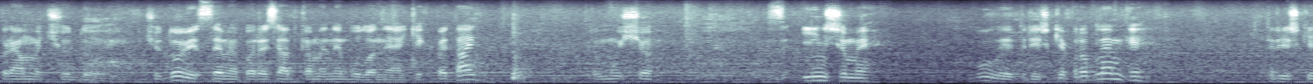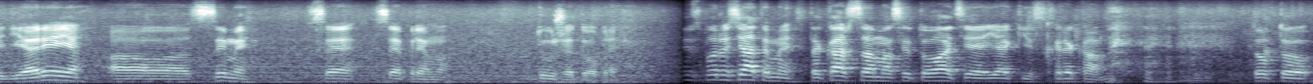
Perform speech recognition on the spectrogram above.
прямо чудові. Чудові з цими поросятками не було ніяких питань, тому що з іншими були трішки проблемки, трішки діарея, а з цими все, все прямо дуже добре. З поросятами така ж сама ситуація, як і з хряками. Тобто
